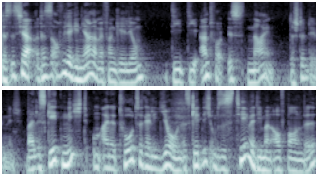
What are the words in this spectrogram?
das ist ja, das ist auch wieder genial am Evangelium. Die, die Antwort ist nein. Das stimmt eben nicht. Weil es geht nicht um eine tote Religion, es geht nicht um Systeme, die man aufbauen will,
